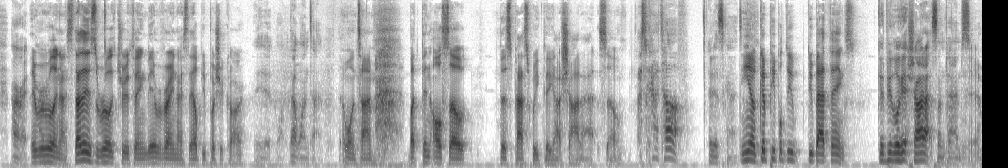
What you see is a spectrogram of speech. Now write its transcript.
All right, They were really nice. That is a really true thing. They were very nice. They helped you push your car. they did one, that one time. That one time. But then also this past week they got shot at. So that's kind of tough. It is kind of You know, good people do do bad things. good. People get shot at sometimes. Yeah.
